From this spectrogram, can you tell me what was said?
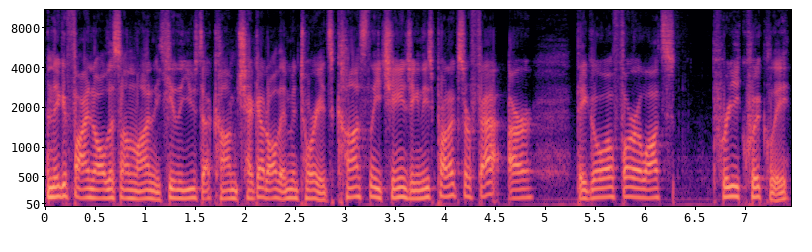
And they can find all this online at healyuse.com check out all the inventory. It's constantly changing. These products are fat are they go off our lots pretty quickly.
